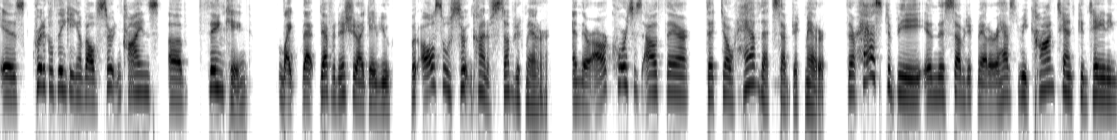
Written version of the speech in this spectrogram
is critical thinking involves certain kinds of thinking, like that definition I gave you, but also a certain kind of subject matter. And there are courses out there that don't have that subject matter. There has to be in this subject matter, it has to be content containing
